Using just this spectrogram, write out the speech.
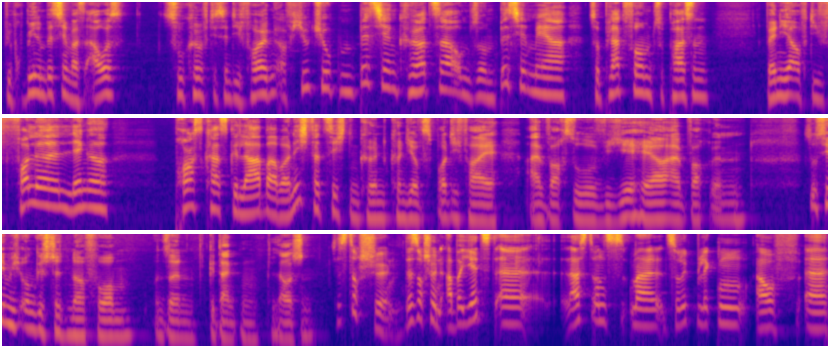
wir probieren ein bisschen was aus. Zukünftig sind die Folgen auf YouTube ein bisschen kürzer, um so ein bisschen mehr zur Plattform zu passen. Wenn ihr auf die volle Länge Proxcast-Gelaber aber nicht verzichten könnt, könnt ihr auf Spotify einfach so wie jeher einfach in so ziemlich ungeschnittener Form unseren Gedanken lauschen. Das ist doch schön. Das ist doch schön. Aber jetzt äh, lasst uns mal zurückblicken auf äh,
